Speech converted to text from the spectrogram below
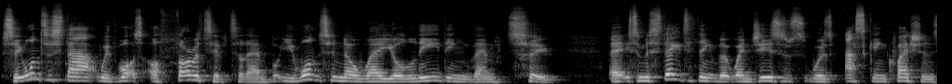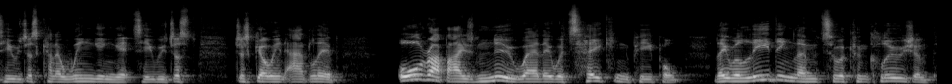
So you want to start with what's authoritative to them, but you want to know where you're leading them to. Uh, it's a mistake to think that when Jesus was asking questions, he was just kind of winging it. He was just just going ad lib. All rabbis knew where they were taking people. They were leading them to a conclusion.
